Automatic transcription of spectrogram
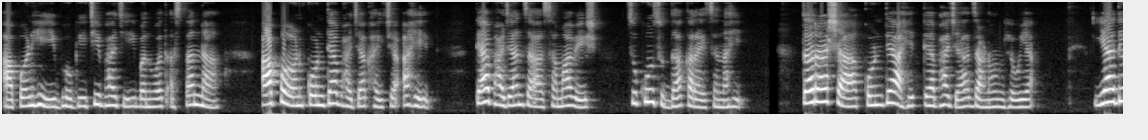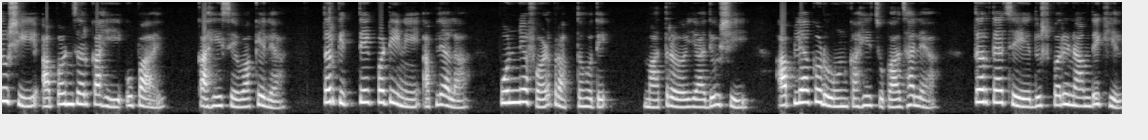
आपण ही भोगीची भाजी बनवत असताना आपण कोणत्या भाज्या खायच्या आहेत त्या भाज्यांचा समावेश चुकून सुद्धा करायचं नाही. तर अशा कोणत्या आहेत त्या भाज्या जाणून घेऊया. या दिवशी आपण जर काही उपाय काही सेवा केल्या तर कित्येक पटीने आपल्याला पुण्यफळ प्राप्त होते. मात्र या दिवशी आपल्याकडून काही चुका झाल्या तर त्याचे दुष्परिणाम देखील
